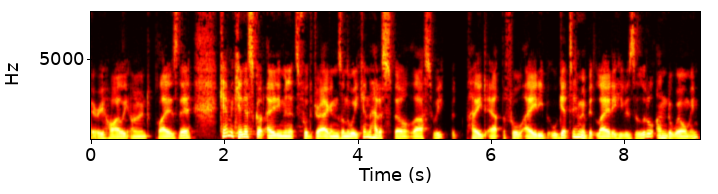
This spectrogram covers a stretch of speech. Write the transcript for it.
very highly owned players there. Cam McInnes got 80 minutes for the Dragons on the weekend, had a spell last week, but paid out the full 80. But we'll get to him a bit later. He was a little underwhelming.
